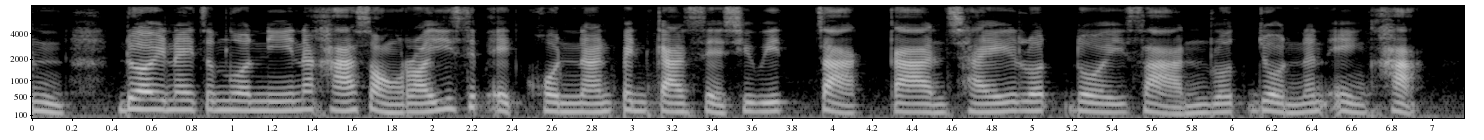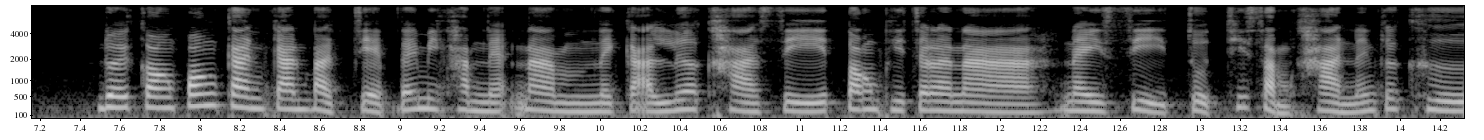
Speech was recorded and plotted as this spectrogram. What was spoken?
น โดยในจำนวนนี้นะคะ 221 คนนั้นเป็นการเสียชีวิตจากการใช้รถโดยสารรถยนต์นั่นเองค่ะ โดยกองป้องกันการบาดเจ็บได้มีคำแนะนำในการเลือกคาซีต้องพิจารณาใน 4 จุดที่สำคัญนั่นก็คือ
